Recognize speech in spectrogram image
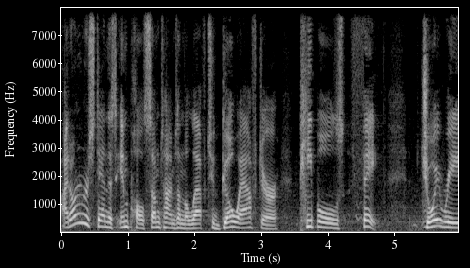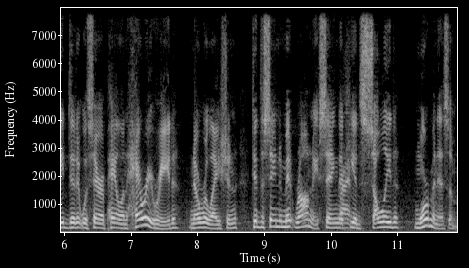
I don't understand this impulse sometimes on the left to go after people's faith. Joy Reid did it with Sarah Palin. Harry Reid, no relation, did the same to Mitt Romney, saying that right. he had sullied Mormonism.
